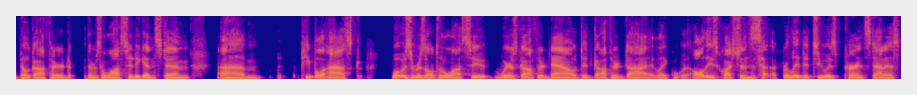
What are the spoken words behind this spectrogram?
Bill Gothard, there was a lawsuit against him. Um, people asked, what was the result of the lawsuit? Where's Gothard now? Did Gothard die? Like all these questions related to his current status.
